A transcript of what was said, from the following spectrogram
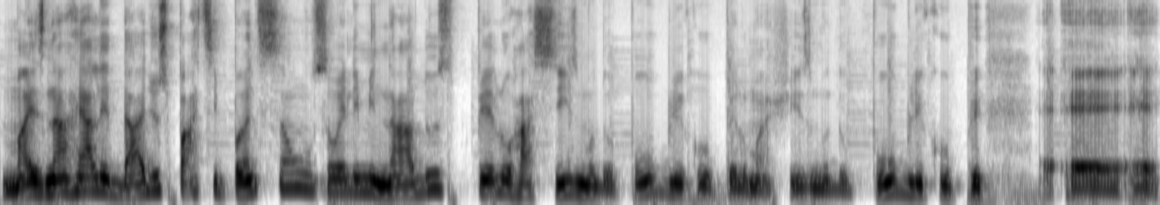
mas na realidade os participantes são, são eliminados pelo racismo do público, pelo machismo do público. É, é, é,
